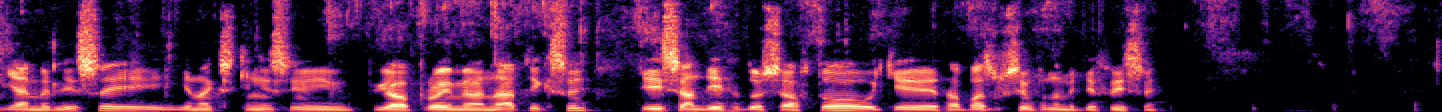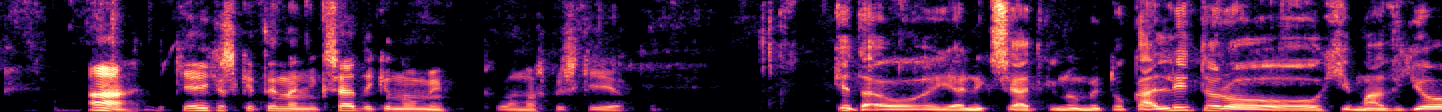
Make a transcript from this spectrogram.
για να μιλήσει, για να ξεκινήσει πιο πρώιμη ανάπτυξη, ή είσαι αντίθετος σε αυτό και θα πας σύμφωνα με τη φύση. Α, και έχεις και την ανοιξιάτικη νομή, που θα μας πεις και γι' αυτό. Κοίτα, η ανοιξιάτικη νομή. Το καλύτερο χυμαδιό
